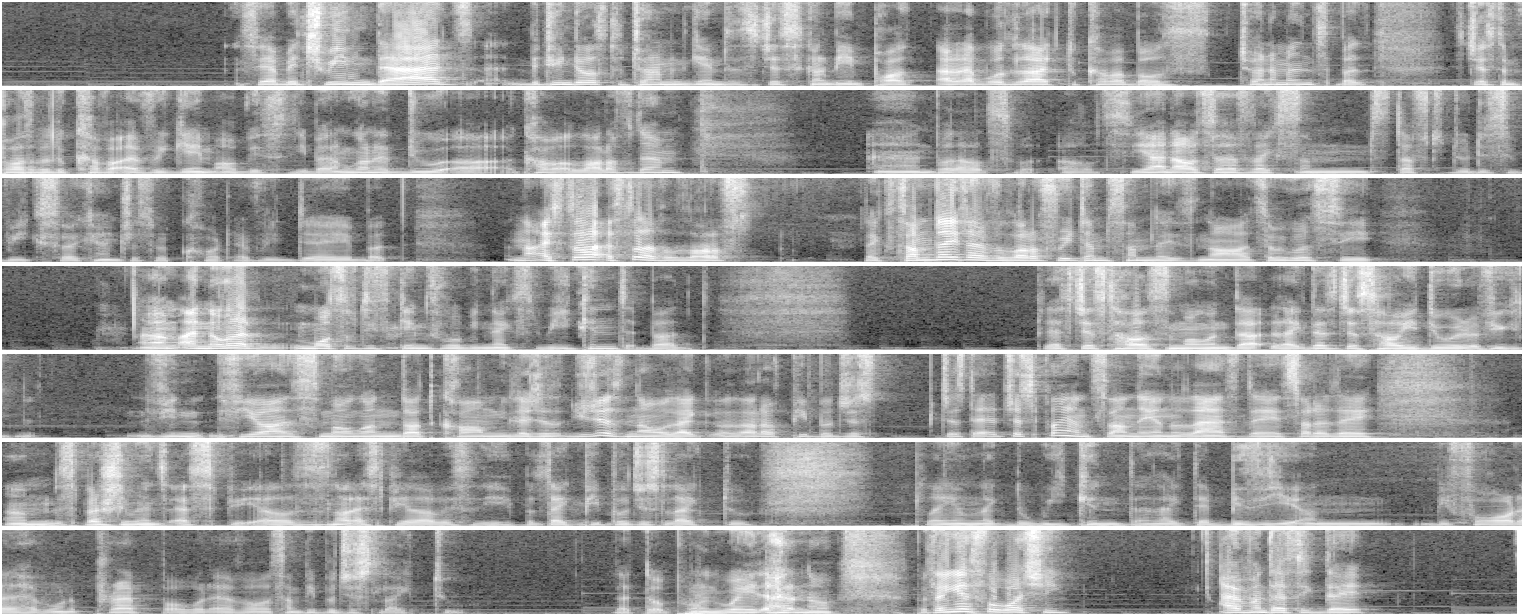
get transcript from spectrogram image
So yeah, between that, between those two tournament games, it's just gonna be impossible. I would like to cover both tournaments, but it's just impossible to cover every game, obviously. But I'm gonna do uh, cover a lot of them. And what else? What else? Yeah, and I also have like some stuff to do this week, so I can't just record every day. But no, I still I still have a lot of like some days I have a lot of free time, some days not. So we will see. Um, I know that most of these games will be next weekend, but that's just how Smogon that like that's just how you do it. If you if you if you're on smogon.com, you just you just know like a lot of people just just they just play on Sunday on the last day, Saturday. Um, especially when it's SPL. This is not SPL obviously, but like people just like to play on like the weekend and like they're busy on before they have on a prep or whatever. Some people just like to let the opponent wait. I don't know. But thank you guys for watching. Have a fantastic day.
